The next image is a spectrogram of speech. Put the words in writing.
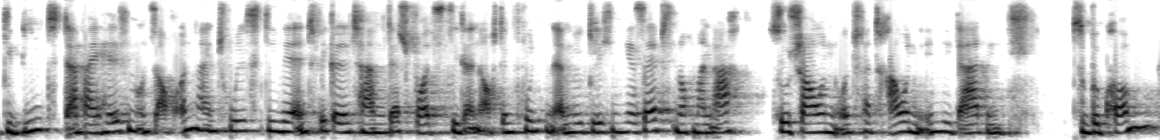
Gebiet? Dabei helfen uns auch Online-Tools, die wir entwickelt haben, der Sports, die dann auch dem Kunden ermöglichen, hier selbst nochmal nachzuschauen und Vertrauen in die Daten zu bekommen.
